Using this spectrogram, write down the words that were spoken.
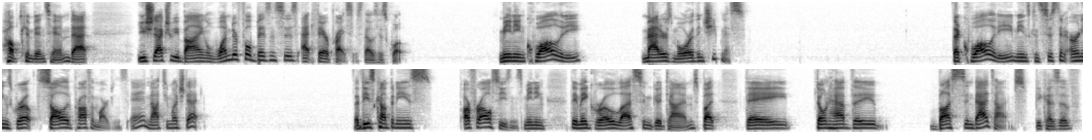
helped convince him that you should actually be buying wonderful businesses at fair prices. That was his quote. Meaning quality matters more than cheapness. That quality means consistent earnings growth, solid profit margins, and not too much debt. That these companies are for all seasons, meaning they may grow less in good times, but they don't have the busts in bad times because of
